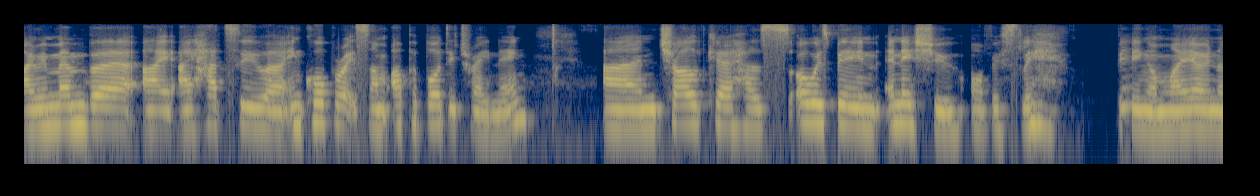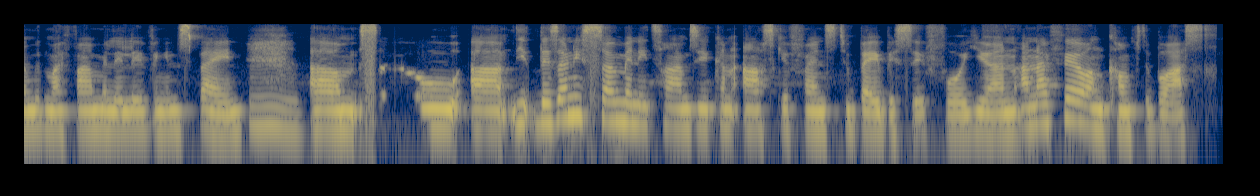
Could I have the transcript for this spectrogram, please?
I remember I, I had to uh, incorporate some upper body training, and childcare has always been an issue, obviously, being on my own and with my family living in Spain. Mm. Um, so uh, there's only so many times you can ask your friends to babysit for you, and, and I feel uncomfortable asking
